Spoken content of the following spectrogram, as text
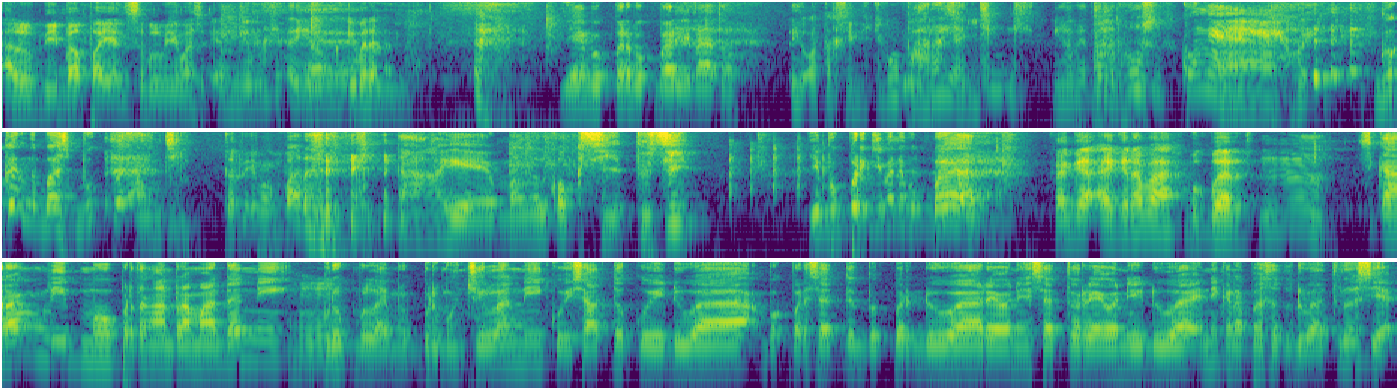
Alumni bapak yang sebelumnya masuk MG Ayo, gimana? Ya bukber bukber gimana tuh? Eh otak si Diki mah parah ya anjing Ngewe terus Kok ngewe? Gue kan ngebahas bukber anjing. Tapi emang parah sih Nah, emang lu kok ke situ sih? Ya bukber gimana bukber? Kagak, eh kenapa? Bukber? Mm-mm. Sekarang di mau pertengahan Ramadan nih, grup mulai bermunculan nih, kui satu, kui dua, bukber satu, bukber dua, reuni satu, reuni dua. Ini kenapa satu dua terus ya?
